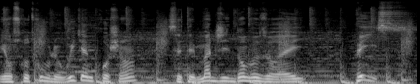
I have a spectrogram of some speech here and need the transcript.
et on se retrouve le week-end prochain. C'était Majid dans vos oreilles. Peace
